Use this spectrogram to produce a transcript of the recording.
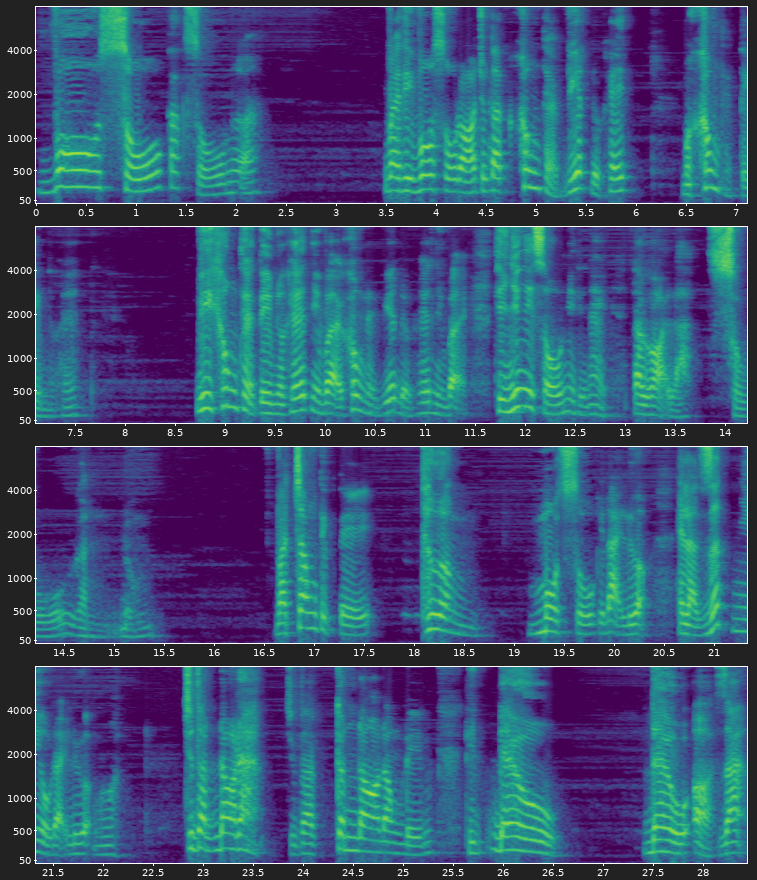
vô số các số nữa. Vậy thì vô số đó chúng ta không thể viết được hết mà không thể tìm được hết. Vì không thể tìm được hết như vậy, không thể viết được hết như vậy thì những cái số như thế này ta gọi là số gần đúng. Và trong thực tế thường một số cái đại lượng hay là rất nhiều đại lượng luôn. Chúng ta đo đạc, chúng ta cân đo đong đếm thì đều đều ở dạng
